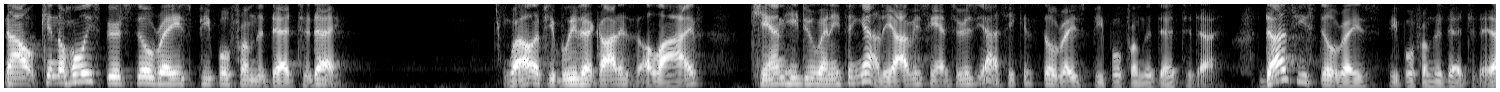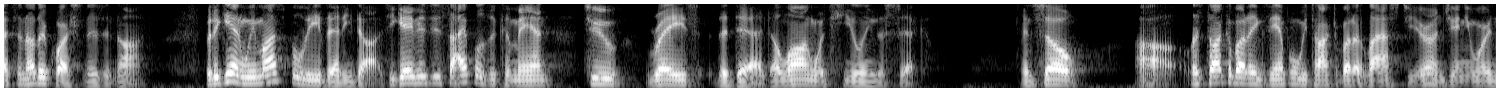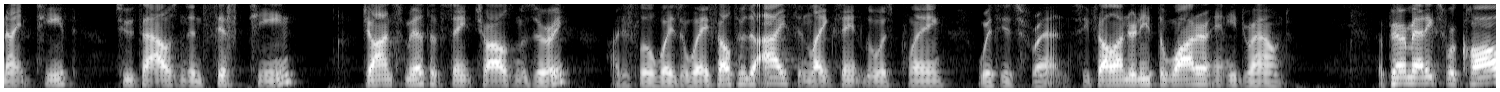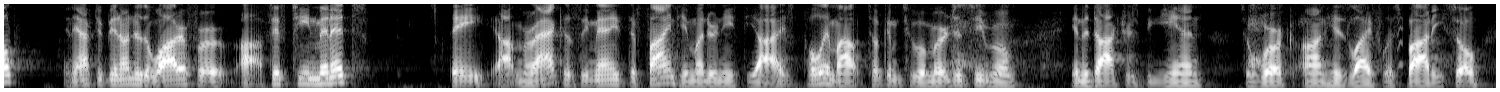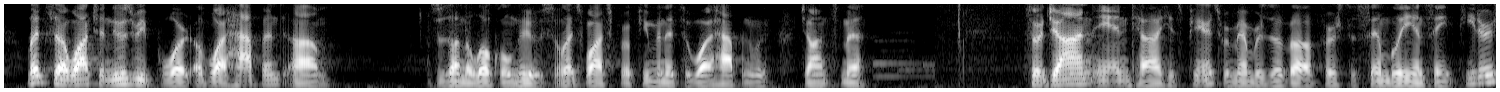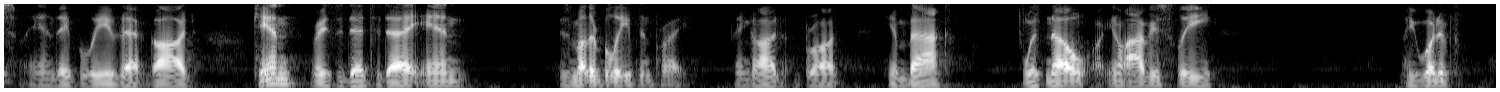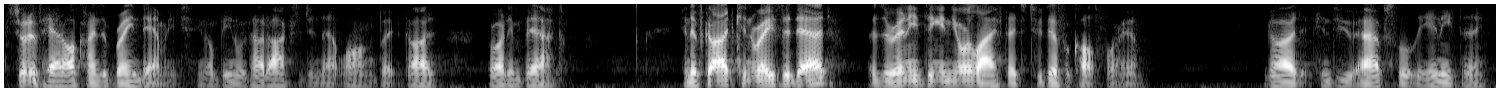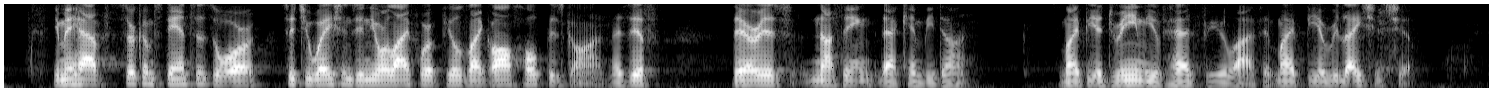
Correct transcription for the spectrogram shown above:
Now, can the Holy Spirit still raise people from the dead today? Well, if you believe that God is alive, can he do anything? Yeah, the obvious answer is yes. He can still raise people from the dead today. Does he still raise people from the dead today? That's another question, is it not? But again, we must believe that he does. He gave his disciples a command to raise the dead, along with healing the sick. And so, uh, let's talk about an example. We talked about it last year on January 19th, 2015. John Smith of St. Charles, Missouri, uh, just a little ways away, fell through the ice in Lake St. Louis playing with his friends. He fell underneath the water and he drowned. The paramedics were called, and after being under the water for uh, 15 minutes, they uh, miraculously managed to find him underneath the ice, pull him out, took him to emergency room and the doctors began to work on his lifeless body. So let's uh, watch a news report of what happened. Um, this is on the local news. So let's watch for a few minutes of what happened with John Smith. So, John and uh, his parents were members of uh, First Assembly in St. Peter's, and they believe that God can raise the dead today. And his mother believed and prayed, and God brought him back with no, you know, obviously he would have, should have had all kinds of brain damage, you know, being without oxygen that long, but God brought him back. And if God can raise the dead, is there anything in your life that's too difficult for him? God can do absolutely anything. You may have circumstances or situations in your life where it feels like all hope is gone, as if there is nothing that can be done. It might be a dream you've had for your life. It might be a relationship.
